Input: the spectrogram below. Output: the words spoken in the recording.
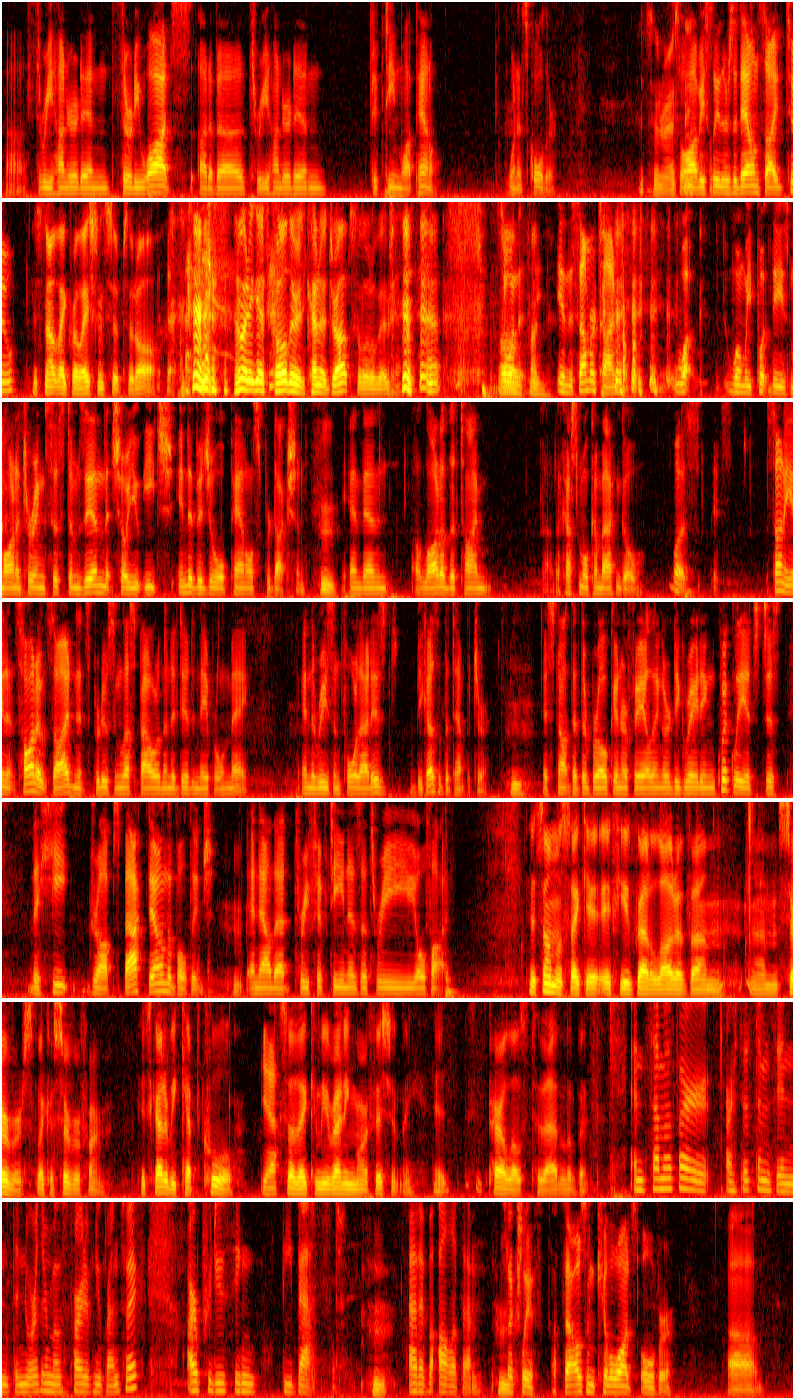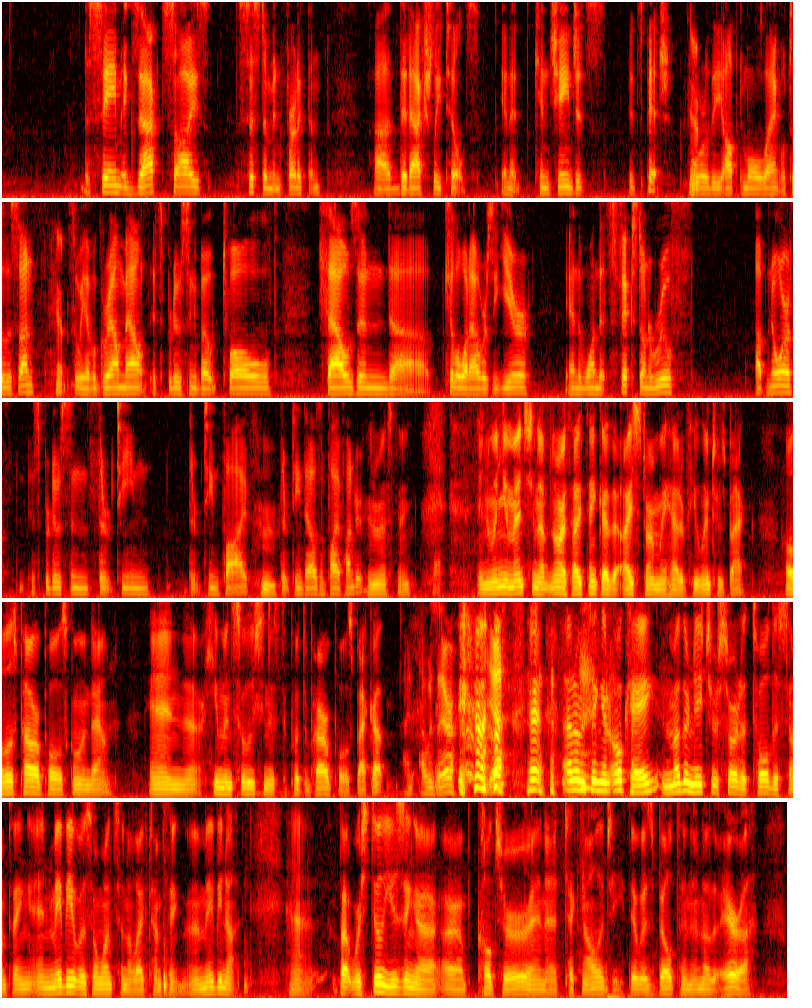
uh, 330 watts out of a 315 watt panel when it's colder. That's interesting. So obviously there's a downside too. it's not like relationships at all. when it gets colder, it kind of drops a little bit. So oh, in, the, fun. in the summertime, what when we put these monitoring systems in that show you each individual panel's production, Hmm. and then a lot of the time, uh, the customer will come back and go, "Well, it's it's sunny and it's hot outside and it's producing less power than it did in April and May," and the reason for that is because of the temperature. Hmm. It's not that they're broken or failing or degrading quickly. It's just the heat drops back down the voltage, Hmm. and now that 315 is a 305. It's almost like if you've got a lot of um, um, servers, like a server farm. It's got to be kept cool Yeah. so they can be running more efficiently. It parallels to that a little bit. And some of our, our systems in the northernmost part of New Brunswick are producing the best out of all of them. It's actually a, a thousand kilowatts over uh, the same exact size system in Fredericton uh, that actually tilts, and it can change its its pitch Yep. for the optimal angle to the sun. Yep. So we have a ground mount. It's producing about twelve thousand uh, kilowatt hours a year, and the one that's fixed on a roof up north is producing 13, 13.5, 13,500. Interesting. And when you mention up north, I think of the ice storm we had a few winters back. All those power poles going down. And the human solution is to put the power poles back up. I, I was there. yeah. and I'm thinking, okay, Mother Nature sort of told us something, and maybe it was a once in a lifetime thing, uh, maybe not. Uh, but we're still using a, a culture and a technology that was built in another era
